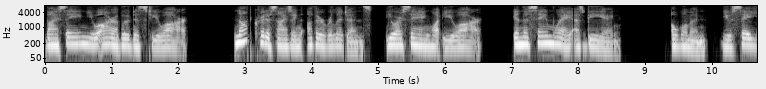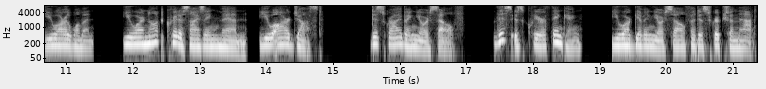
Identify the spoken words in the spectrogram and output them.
By saying you are a Buddhist, you are not criticizing other religions, you are saying what you are. In the same way as being a woman, You say you are a woman. You are not criticizing men, you are just describing yourself. This is clear thinking. You are giving yourself a description that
